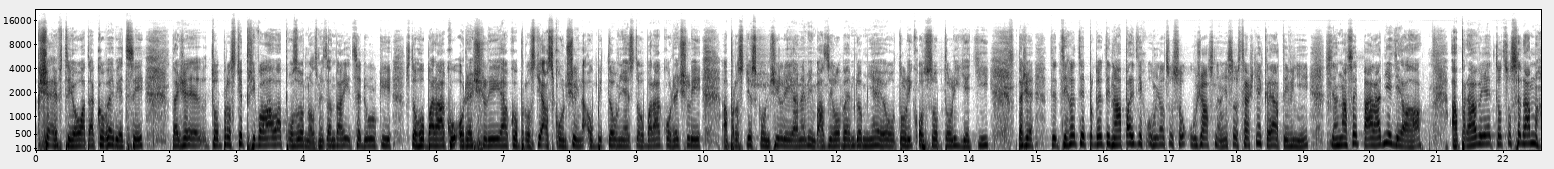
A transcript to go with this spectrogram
kšeft jo, a takové věci. Takže to prostě přivolává pozornost. My tam dali cedulky, z toho baráku odešli jako prostě a skončili na ubytovně, z toho baráku odešli a prostě skončili, já nevím, v asilovém domě, jo, tolik osob, tolik dětí. Takže ty, tyhle ty, ty nápady těch umělců jsou úžasné, oni jsou strašně kreativní, s nimi se párádně dělá a právě to, co se nám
